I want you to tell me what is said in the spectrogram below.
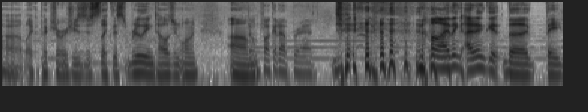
uh, like a picture of her. She's just like this really intelligent woman. Um, Don't fuck it up, Brad. no, I think I didn't get the they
